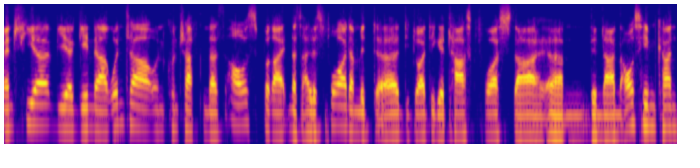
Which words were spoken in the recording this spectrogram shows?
Mensch, hier, wir gehen da runter und kundschaften das aus, bereiten das alles vor, damit äh, die dortige Taskforce da ähm, den Laden ausheben kann.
